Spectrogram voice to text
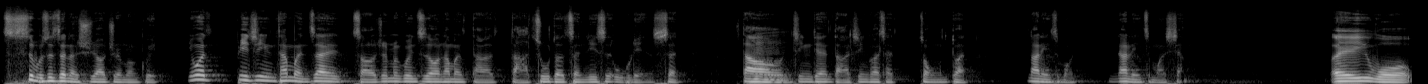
是不是真的需要 German Green？因为毕竟他们在少了 German Green 之后，他们打打出的成绩是五连胜，到今天打尽快才中断。那你怎么？那你怎么想？哎，我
